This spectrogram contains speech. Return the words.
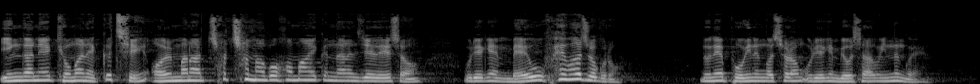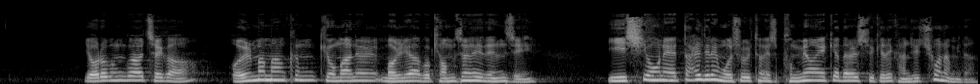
인간의 교만의 끝이 얼마나 처참하고 험하게 끝나는지에 대해서 우리에게 매우 회화적으로 눈에 보이는 것처럼 우리에게 묘사하고 있는 거예요. 여러분과 제가 얼마만큼 교만을 멀리하고 겸손해야 되는지 이 시온의 딸들의 모습을 통해서 분명하게 깨달을 수 있게 되 간절히 축원합니다.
